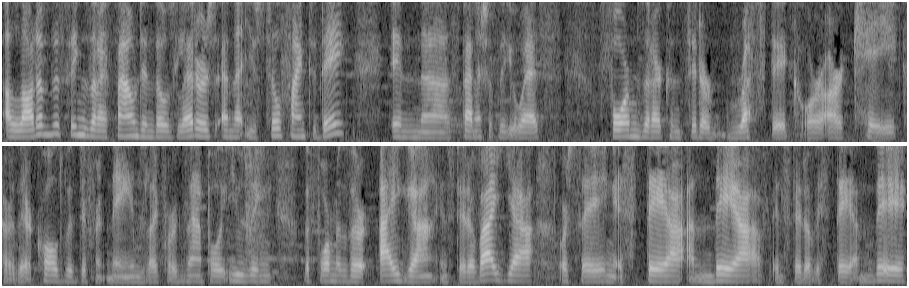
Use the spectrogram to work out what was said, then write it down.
a lot of the things that I found in those letters and that you still find today in uh, Spanish of the U.S forms that are considered rustic or archaic, or they're called with different names, like, for example, using the form of the haiga instead of haya, or saying estea andea instead of este ande,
